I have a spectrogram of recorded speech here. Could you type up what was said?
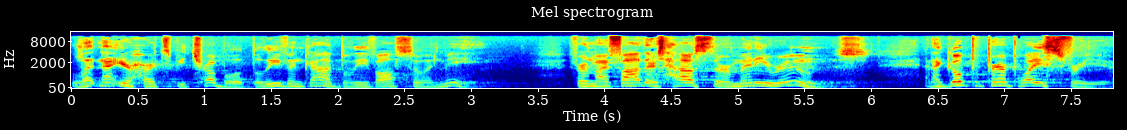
let not your hearts be troubled. Believe in God, believe also in me. For in my Father's house there are many rooms. And I go prepare a place for you.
